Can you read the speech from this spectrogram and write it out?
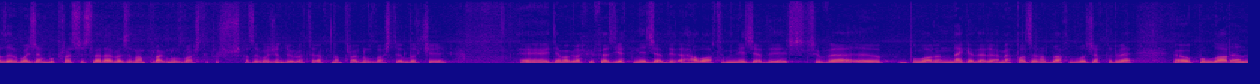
Azərbaycan bu prosesləri əvvəlcədən proqnozlaşdırır. Azərbaycan dövlət tərəfindən proqnozlaşdırılır ki, demoqrafik vəziyyət necədir, əhali artımı necədir və bunların nə qədər əmək bazarına daxil olacaqdır və bunların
